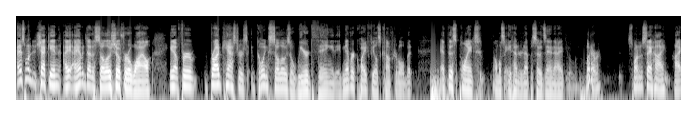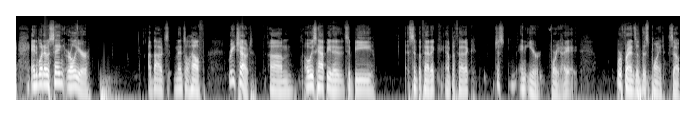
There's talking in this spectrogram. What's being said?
I just wanted to check in. I, I haven't done a solo show for a while. You know, for broadcasters, going solo is a weird thing. It, it never quite feels comfortable. But at this point, almost 800 episodes in, I whatever. Just wanted to say hi, hi. And what I was saying earlier about mental health, reach out. Um, always happy to to be sympathetic, empathetic, just an ear for you. I, we're friends at this point, so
